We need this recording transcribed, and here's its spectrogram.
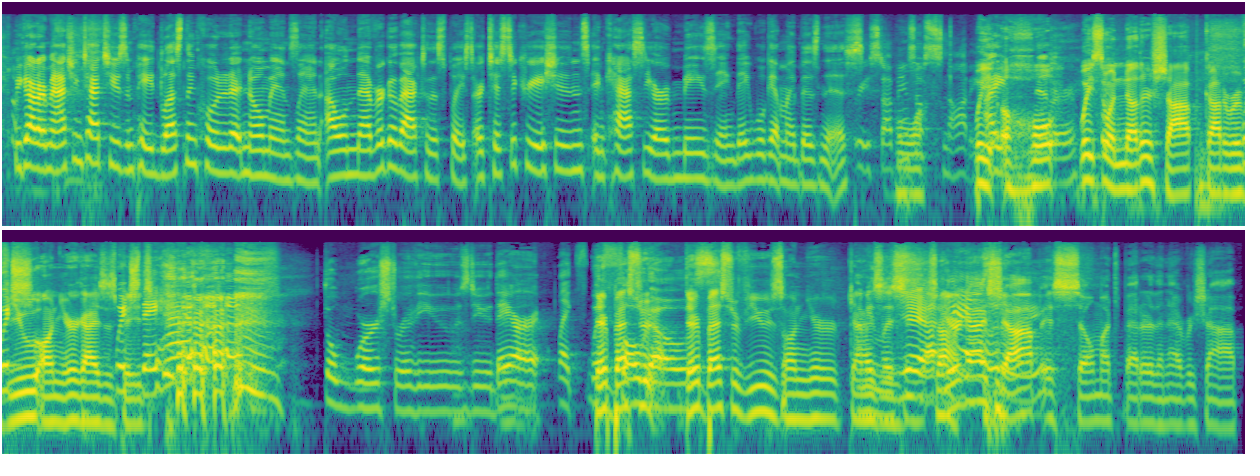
we got our matching tattoos and paid less than quoted at No Man's Land. I will never go back to this place. Artistic Creations and Cassie are amazing. They will get my business. Bree, Stop being so snotty. Wait, I a whole never- wait. So another shop got a review on your guys' Which page. they have the worst reviews, dude. They are like with their best, re- photos. their best reviews on your I mean, guys' listen, Yeah. shop. your Yeah, guys' shop totally. is so much better than every shop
